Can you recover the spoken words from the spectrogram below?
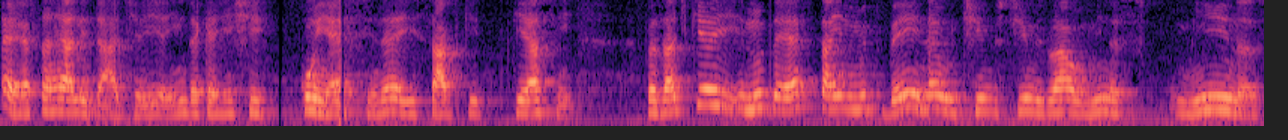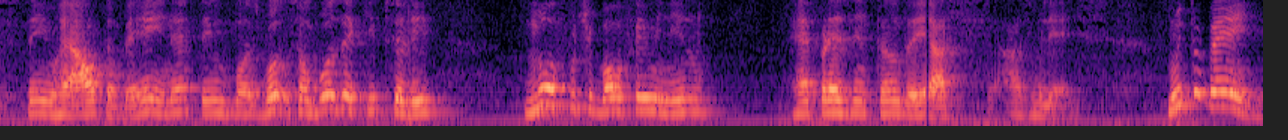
É essa realidade aí ainda que a gente conhece, né, e sabe que, que é assim. Apesar de que no DF tá indo muito bem, né, o time, os times lá, o Minas, Minas, tem o Real também, né, tem boas, são boas equipes ali no futebol feminino representando aí as, as mulheres. Muito bem,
